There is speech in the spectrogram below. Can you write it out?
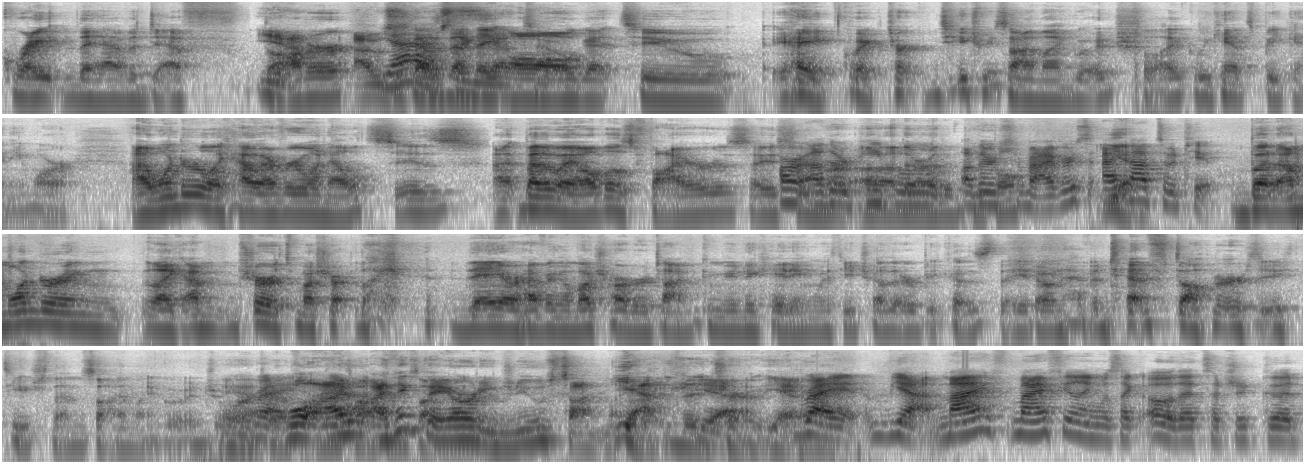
great they have a deaf Yeah, daughter. I was- Yeah. I was that thinking they that all too. get to hey, quick, turn, teach me sign language. Like we can't speak anymore. I wonder like how everyone else is. I, by the way, all those fires. I assume or other are people, other, other, people. survivors. I Yeah. thought so too. But I'm wondering, like, I'm sure it's much har- like they are having a much harder time communicating with each other because they don't have a deaf daughter to teach them sign language. Or Right. Well, I, I think sign they already language. knew sign language. Yeah, the- true, yeah. Right. Yeah. My my feeling was like, oh, that's such a good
